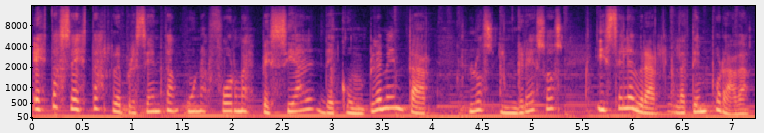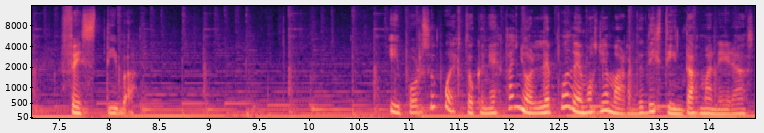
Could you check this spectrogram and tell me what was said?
estas cestas representan una forma especial de complementar los ingresos y celebrar la temporada festiva. Y por supuesto que en español le podemos llamar de distintas maneras,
